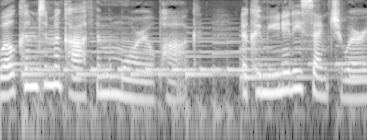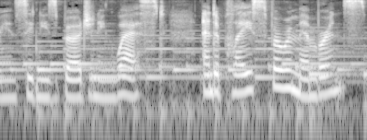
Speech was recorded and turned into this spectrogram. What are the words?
Welcome to MacArthur Memorial Park, a community sanctuary in Sydney's burgeoning west and a place for remembrance,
